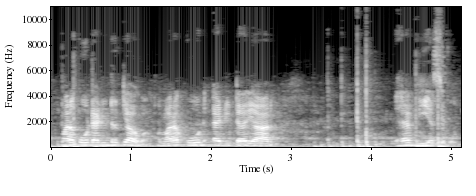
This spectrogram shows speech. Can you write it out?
हमारा कोड एडिटर क्या होगा? हमारा कोड एडिटर यार है वी एस कोड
